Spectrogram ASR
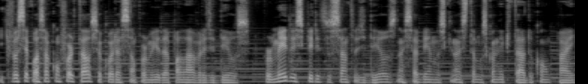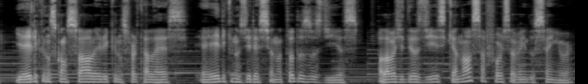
E que você possa confortar o seu coração por meio da palavra de Deus. Por meio do Espírito Santo de Deus, nós sabemos que nós estamos conectados com o Pai. E é Ele que nos consola, é Ele que nos fortalece, é Ele que nos direciona todos os dias. A palavra de Deus diz que a nossa força vem do Senhor.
